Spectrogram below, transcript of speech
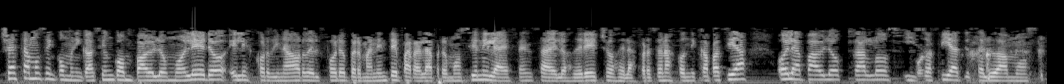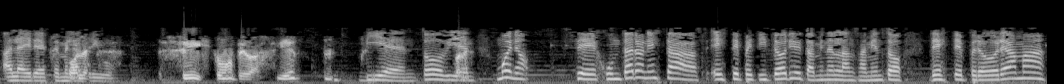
Ya estamos en comunicación con Pablo Molero, él es coordinador del Foro Permanente para la Promoción y la Defensa de los Derechos de las Personas con Discapacidad. Hola Pablo, Carlos y Sofía, te saludamos al aire de FM La Tribu. Sí, ¿cómo te va? ¿Bien? Bien, todo bien. Bueno, se juntaron estas, este petitorio y también el lanzamiento de este programa.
